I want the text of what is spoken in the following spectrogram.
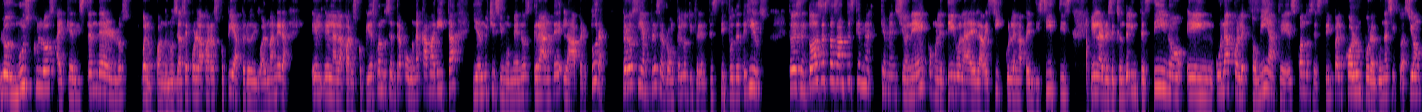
Los músculos hay que distenderlos, bueno, cuando no se hace por la paroscopía, pero de igual manera, en la laparoscopía es cuando se entra con una camarita y es muchísimo menos grande la apertura, pero siempre se rompen los diferentes tipos de tejidos. Entonces, en todas estas antes que, que mencioné, como les digo, en la de la vesícula, en apendicitis, en la resección del intestino, en una colectomía, que es cuando se estripa el colon por alguna situación,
